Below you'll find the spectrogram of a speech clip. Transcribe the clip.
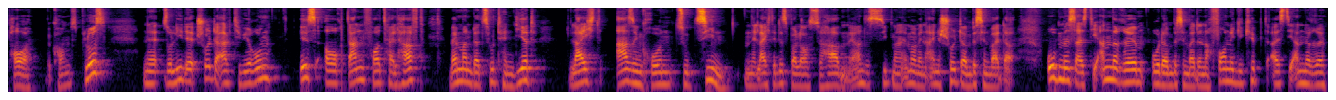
Power bekommst. Plus eine solide Schulteraktivierung ist auch dann vorteilhaft, wenn man dazu tendiert, leicht asynchron zu ziehen, eine leichte Disbalance zu haben. Ja, das sieht man immer, wenn eine Schulter ein bisschen weiter oben ist als die andere oder ein bisschen weiter nach vorne gekippt als die andere.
